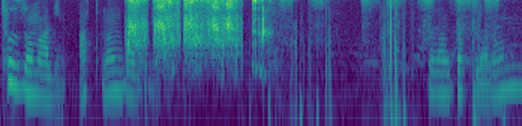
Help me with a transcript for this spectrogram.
tuzluğunu alayım. Aklım var diye. Buradan zıplayalım.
